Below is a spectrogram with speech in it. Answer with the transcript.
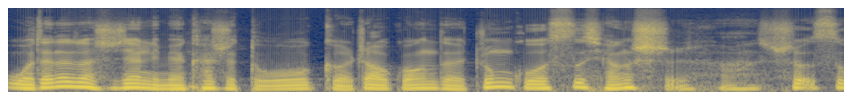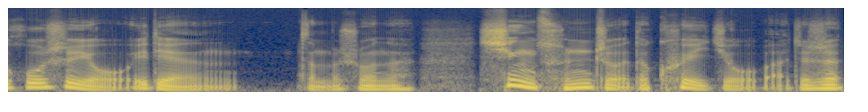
我在那段时间里面开始读葛兆光的《中国思想史》啊，是似乎是有一点怎么说呢？幸存者的愧疚吧，就是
